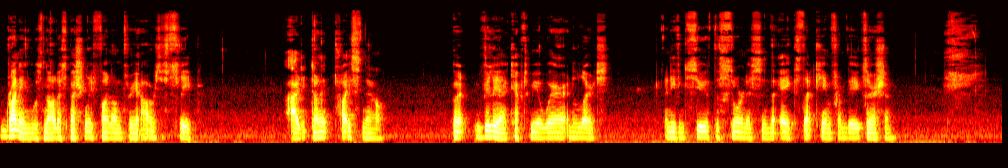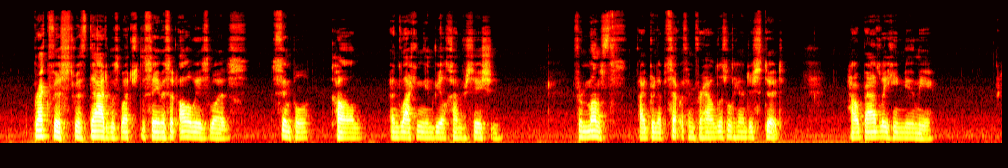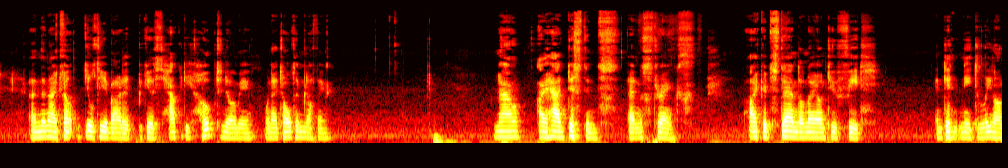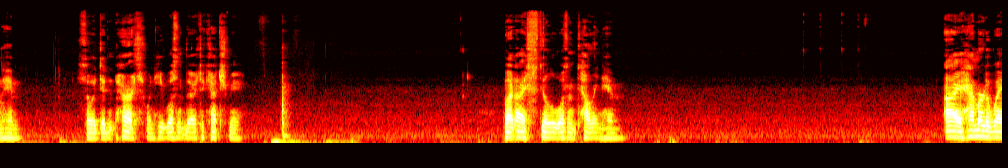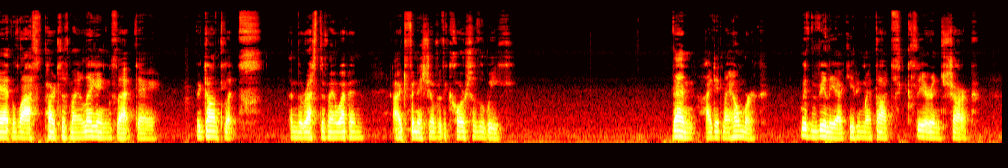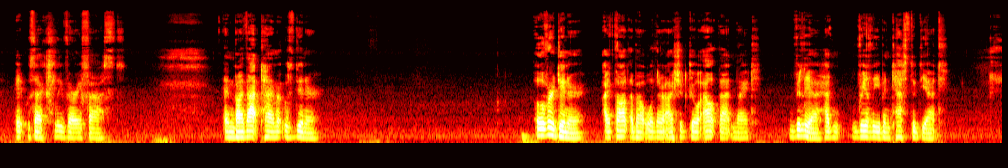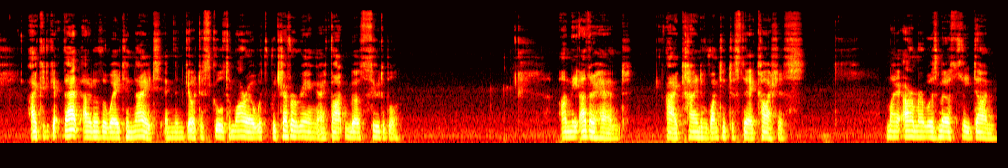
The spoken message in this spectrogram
Running was not especially fun on three hours of sleep. I'd done it twice now, but Vilya kept me aware and alert, and even soothed the soreness and the aches that came from the exertion. Breakfast with Dad was much the same as it always was simple, calm, and lacking in real conversation. For months, I'd been upset with him for how little he understood, how badly he knew me. And then I'd felt guilty about it because how could he hope to know me when I told him nothing? Now I had distance and strength. I could stand on my own two feet and didn't need to lean on him, so it didn't hurt when he wasn't there to catch me. But I still wasn't telling him. I hammered away at the last parts of my leggings that day, the gauntlets, and the rest of my weapon I'd finish over the course of the week. Then I did my homework, with Vilya keeping my thoughts clear and sharp. It was actually very fast. And by that time it was dinner. Over dinner, I thought about whether I should go out that night Vilya hadn't really been tested yet. I could get that out of the way tonight and then go to school tomorrow with whichever ring I thought most suitable. On the other hand, I kind of wanted to stay cautious. My armor was mostly done.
